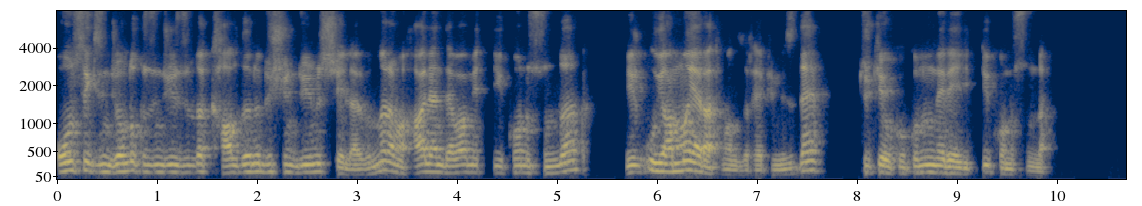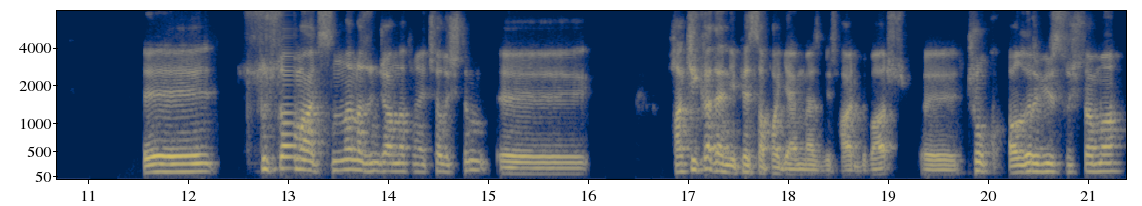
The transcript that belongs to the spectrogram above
18. 19. yüzyılda kaldığını düşündüğümüz şeyler bunlar ama halen devam ettiği konusunda bir uyanma yaratmalıdır hepimizde. Türkiye hukukunun nereye gittiği konusunda. Ee, suçlama açısından az önce anlatmaya çalıştım. Ee, hakikaten ipe sapa gelmez bir hali var. Ee, çok ağır bir suçlama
